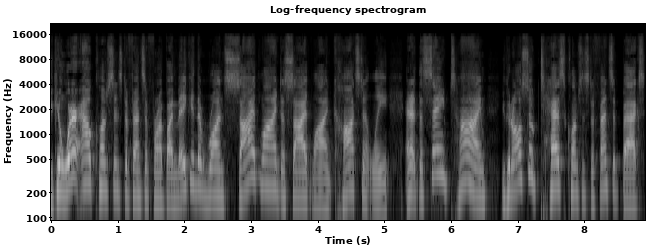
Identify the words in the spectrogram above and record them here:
You can wear out Clemson's defensive front by making them run sideline to sideline constantly, and at the same time, you can also test Clemson's defensive backs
